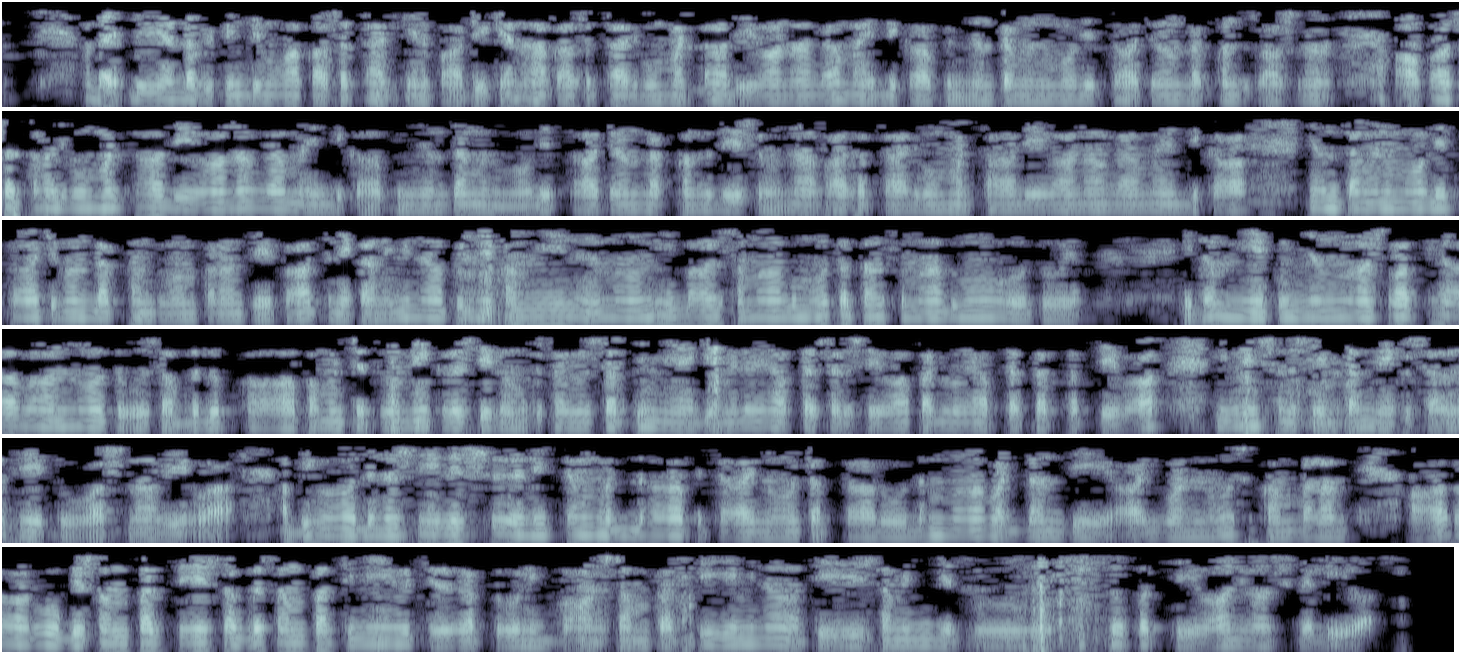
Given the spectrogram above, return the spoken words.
හොඳයි. දෙවියන් අපි පින් දෙමු. ආකාශත්හාරි කියන පාඩේ කියන ආකාශත්හාරි බුම්මට්ටා දේවානාගා මහිද්దికා පින්නන්තම නමෝදිතා චරණ ලක්කන්ත ශාසන. ආකාශත්හාරි බුම්මට්ටා දේවානාගා මහිද්దికා පින්නන්තම නමෝදිතා චරණ ලක්කන්ත දේශන ආකාශත්හාරි බුම්මට්ටා දේවානාගා මහිද්దికා යන්තම නමෝදිතා චරණ ලක්කන්ත මම් පරන්තේ පාතනේ කනිමිනා පුඤ්ඤ කම්මේන මාමේ බාල සමාගමෝ තතං සමාගමෝ හෝතෝය. ඉදම් මේ පුඤ්ඤං ආස්වාක්ඛා වන්නෝතු සබ්බ දුක්ඛා පමුච්චතු මේ ක්‍රේෂේලෝම කුසල සත්‍යඤ්ඤය ගෙමලේ හප්පසර සේවා කර්මෝ හප්පස්සත් සේවා නිවනසන සේමතන් මේ කුසල හේතු වාසනා වේවා. අභිවාදන සීලස නිත්‍යං වද්ධා පචායනෝ චත්තාරෝ ධම්මා වඩ්ඩන්ති ආයුවන්නෝ සුඛං බලං. ආරෝග්‍ය සම්පත්තේ සබ්බ සම්පatti මේ උච්චරතෝ නිබ්බාන සම්පatti යමිනාතේ සමිඤ්ඤතු. සුපත්තේ වානිවාස ලැබේවා.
